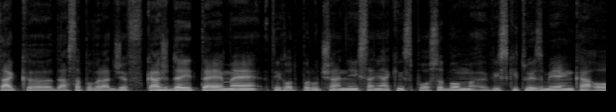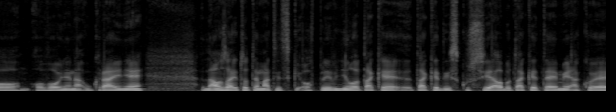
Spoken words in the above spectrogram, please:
tak eh, dá sa povedať, že v každej téme tých odporúčaní sa nejakým spôsobom vyskytuje zmienka o, o vojne na Ukrajine naozaj to tematicky ovplyvnilo také, také diskusie alebo také témy, ako je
